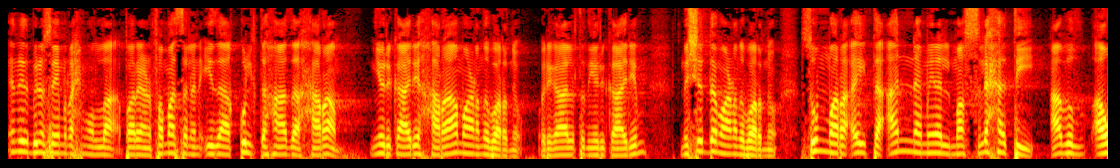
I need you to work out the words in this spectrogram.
എന്നിട്ട് ബിനു സൈം റഹ്മുള്ള പറയാണ് ഫമാസലൻ ഇതാ കുൽ തഹാദ ഹറാം. നീ ഒരു കാര്യം ഹറാമാണെന്ന് പറഞ്ഞു. ഒരു കാലത്ത് നീ ഒരു കാര്യം നിഷിദ്ധമാണെന്ന് പറഞ്ഞു. സുമ്മർ ഐത അന്ന മിനൽ മസ്ലഹത്തി ഔ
